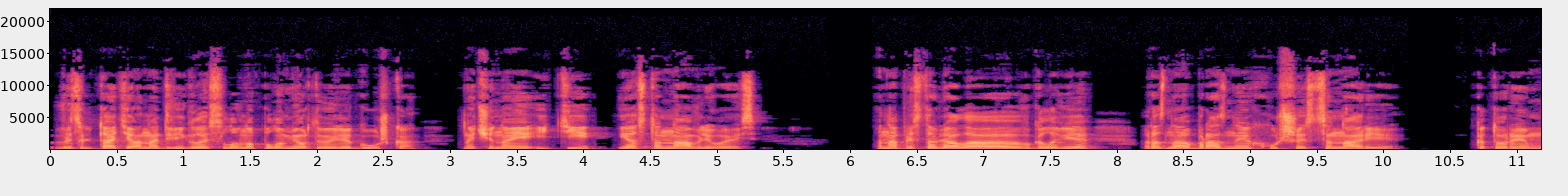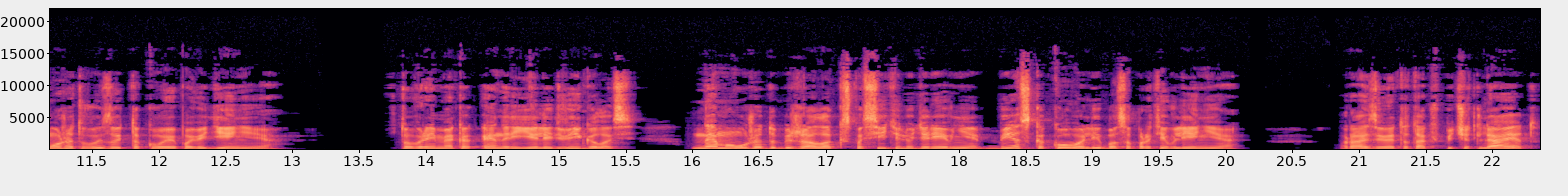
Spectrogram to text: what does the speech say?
В результате она двигалась словно полумертвая лягушка, начиная идти и останавливаясь. Она представляла в голове разнообразные худшие сценарии, которые может вызвать такое поведение. В то время как Энри еле двигалась, Немо уже добежала к спасителю деревни без какого-либо сопротивления. Разве это так впечатляет?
